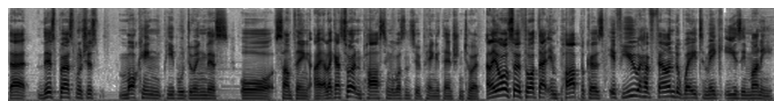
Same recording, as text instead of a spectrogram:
That this person was just mocking people doing this or something. I like I saw it in passing, I wasn't super paying attention to it. And I also thought that in part because if you have found a way to make easy money,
